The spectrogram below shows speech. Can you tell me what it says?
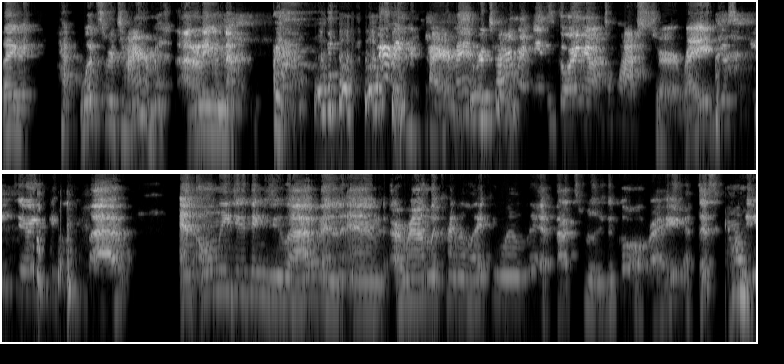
like what's retirement? I don't even know. Retirement? Retirement means going out to pasture right? Just keep doing things you love and only do things you love and and around the kind of life you want to live. That's really the goal right? At this point.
